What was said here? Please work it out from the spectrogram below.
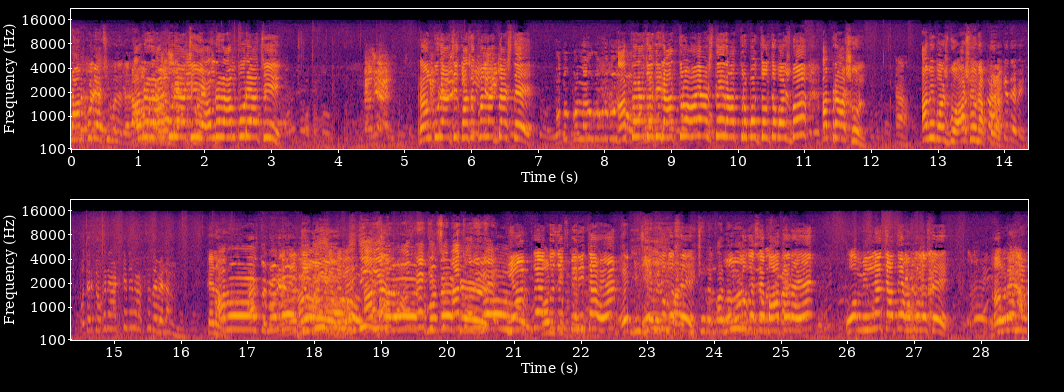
রামপুরে আছি রামপুরে আছি। আমরা রামপুরে আছি। রামপুরে আছি কতক্ষণ লাগবে আসতে? আপনারা যদি রাত্র হয় আসতে রাত্র পর্যন্ত বসবো। আপনারা আসুন। হ্যাঁ। আমি বসবো আসুন আপনারা। ওদেরকে ওখানে আটকে দেবে আসতে দেবে না। तो तो तो उन लोगों से बात हो रहा है। वो मिलना चाहते हैं हम लोगों से। हम लोग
